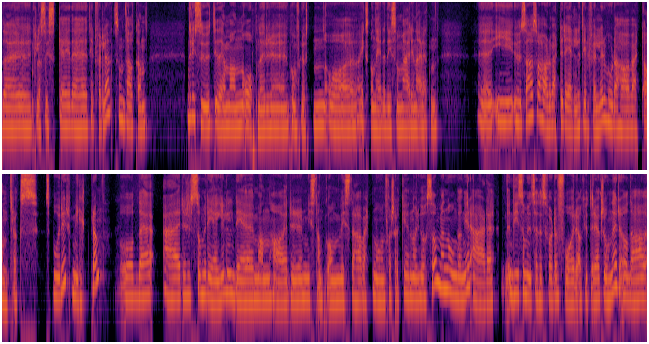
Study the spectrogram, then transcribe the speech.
det klassiske i det tilfellet, som da kan drysse ut idet man åpner konvolutten og eksponere de som er i nærheten. I USA så har det vært reelle tilfeller hvor det har vært antrakssporer, miltbrann, og det er som regel det man har mistanke om hvis det har vært noen forsøk i Norge også, men noen ganger er det de som utsettes for det, får akutte reaksjoner, og da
